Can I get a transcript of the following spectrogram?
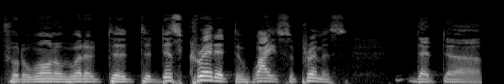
for the want of whatever, to, to discredit the white supremacists that uh,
